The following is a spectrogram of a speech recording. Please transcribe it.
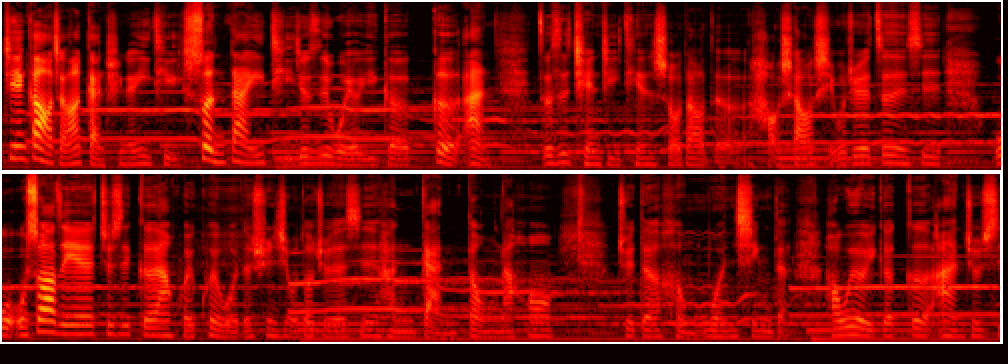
今天刚好讲到感情的议题，顺带一提，就是我有一个个案，这是前几天收到的好消息。我觉得真的是我我收到这些就是个案回馈我的讯息，我都觉得是很感动，然后觉得很温馨的。好，我有一个个案，就是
